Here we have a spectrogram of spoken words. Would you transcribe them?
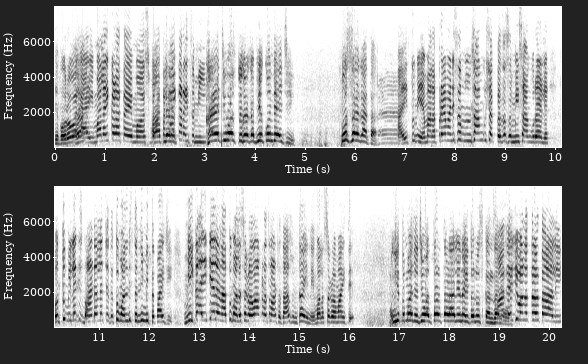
ते बरोबर आहे. मलाही कळत आहे मग आपल्याला- काय करायचं मी? खायची वस्तू का का फेकून द्यायची? तूच सांग आता. आई तुम्ही हे मला प्रेमाने समजून सांगू शकता जसं मी सांगू राहिले. पण तुम्ही लगेच भांडायलाच येते. तुम्हाला नुसतं निमित्त पाहिजे. मी काही केलं ना तुम्हाला सगळं वाकडच वाटत. अजून काही नाही. मला सगळं माहिती आहे. मग इथं माझ्या जीवाला तळतळ आली नाही तर नुकसान माझ्या झालं जीवाला तळतळ आली.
